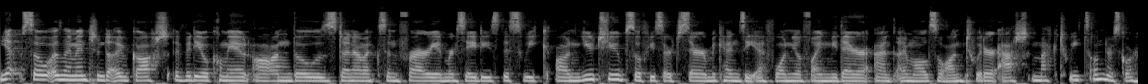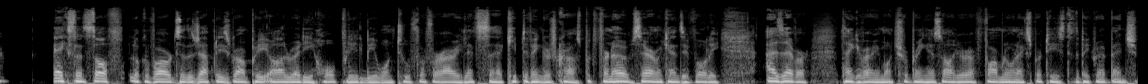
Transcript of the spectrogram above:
Yep. So as I mentioned, I've got a video coming out on those dynamics and Ferrari and Mercedes this week on YouTube. So if you search Sarah Mackenzie F1, you'll find me there. And I'm also on Twitter at MacTweets underscore. Excellent stuff. Looking forward to the Japanese Grand Prix already. Hopefully, it'll be a 1 2 for Ferrari. Let's uh, keep the fingers crossed. But for now, Sarah McKenzie-Foley, as ever, thank you very much for bringing us all your Formula One expertise to the Big Red Bench.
